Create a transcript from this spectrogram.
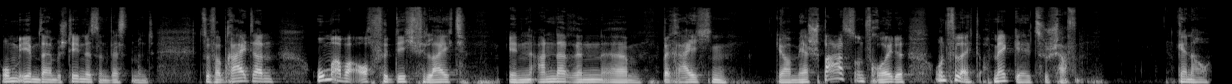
um eben dein bestehendes Investment zu verbreitern, um aber auch für dich vielleicht in anderen ähm, Bereichen ja mehr Spaß und Freude und vielleicht auch mehr Geld zu schaffen. Genau.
